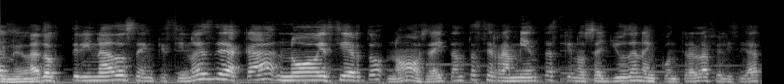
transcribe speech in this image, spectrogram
Adoctrinados. adoctrinados en que si no es de acá, no es cierto. No, o sea, hay tantas herramientas que nos ayudan a encontrar la felicidad,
